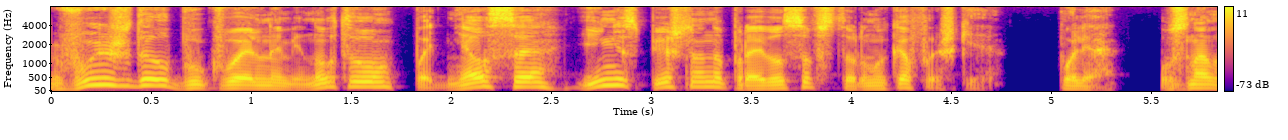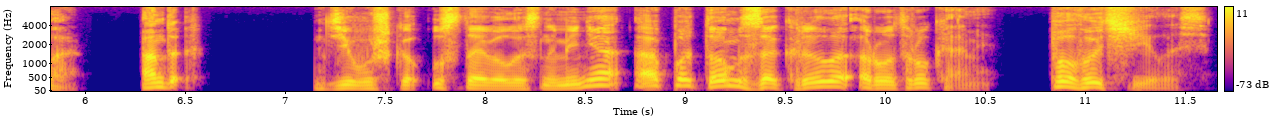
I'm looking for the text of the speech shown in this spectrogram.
Выждал буквально минуту, поднялся и неспешно направился в сторону кафешки. «Поля, узнала?» «Анд...» Девушка уставилась на меня, а потом закрыла рот руками. Получилось.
